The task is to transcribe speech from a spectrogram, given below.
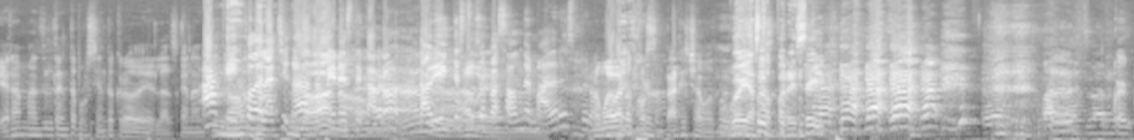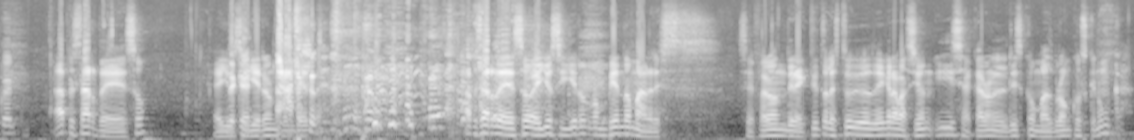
era más del 30% creo de las ganancias. Ah, que hijo de la chingada No, también no, este cabrón. no, Está bien que estos se pasaron de madres, pero. No muevan los porcentajes, chavos. Güey, hasta parece. A pesar de eso, ellos siguieron rompiendo. A pesar de eso, ellos siguieron rompiendo madres. Se fueron directito al estudio de grabación y sacaron el disco más broncos que nunca.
